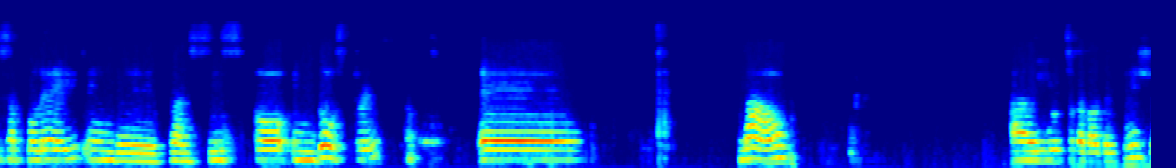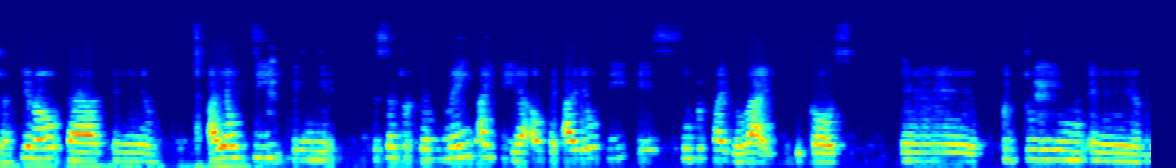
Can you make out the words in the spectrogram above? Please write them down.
is applied in the Francisco industry. Uh, now, I will talk about the definition. You know that uh, IoT, the, center, the main idea of the IoT is simplify the life because uh, between uh,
